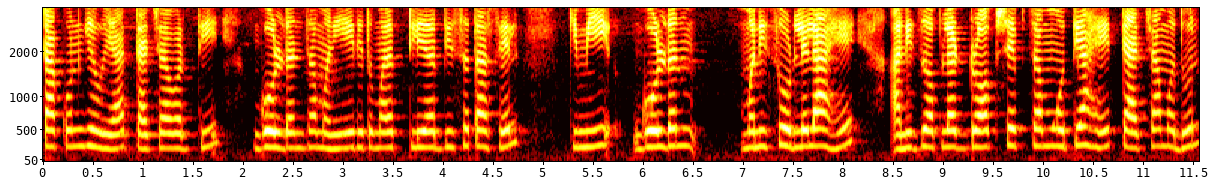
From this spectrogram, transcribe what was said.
टाकून घेऊया. त्याच्यावरती गोल्डनचा मनी येथे तुम्हाला क्लिअर दिसत असेल की मी गोल्डन मनी सोडलेला आहे. आणि जो आपला ड्रॉप शेपचा मोती आहे त्याच्यामधून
